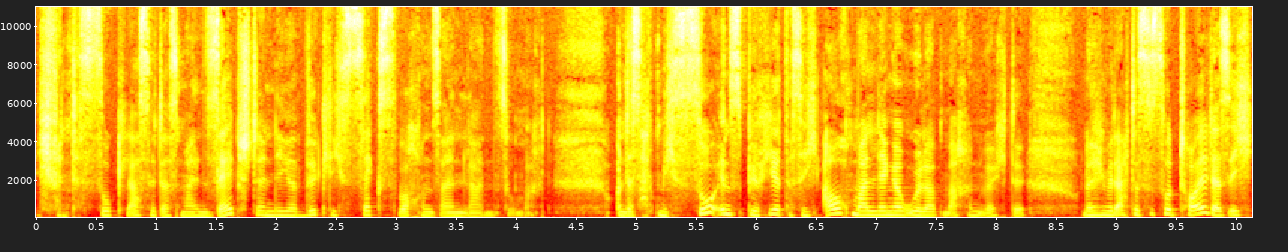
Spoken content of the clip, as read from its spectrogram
ich finde das so klasse, dass mal ein Selbstständiger wirklich sechs Wochen seinen Laden zumacht. Und das hat mich so inspiriert, dass ich auch mal länger Urlaub machen möchte. Und da habe ich mir gedacht, das ist so toll, dass ich,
